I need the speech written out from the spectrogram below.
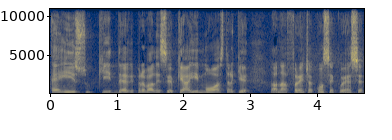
é isso que deve prevalecer, porque aí mostra que lá na frente a consequência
